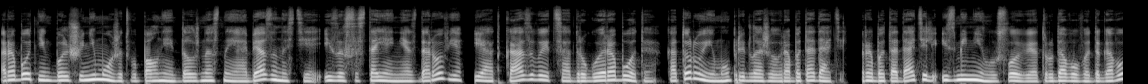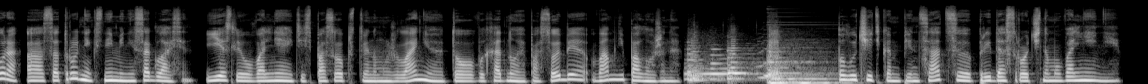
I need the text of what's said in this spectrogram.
работник больше не может выполнять должностные обязанности из-за состояния здоровья и отказывается от другой работы, которую ему предложил работодатель. Работодатель изменил условия трудового договора, а сотрудник с ними не согласен. Если увольняетесь по собственному желанию, то выходное пособие вам не положено получить компенсацию при досрочном увольнении.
